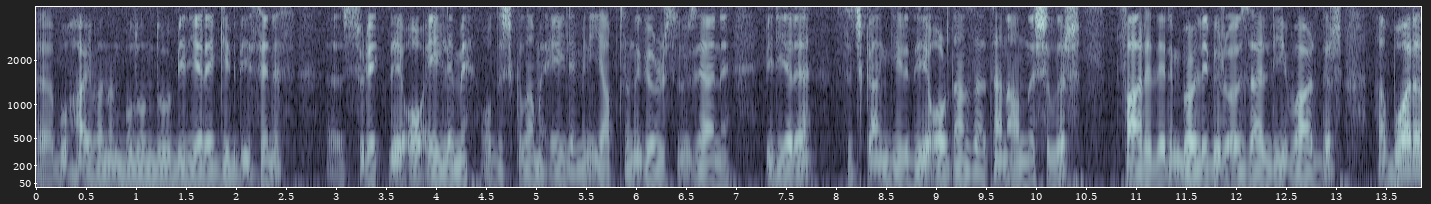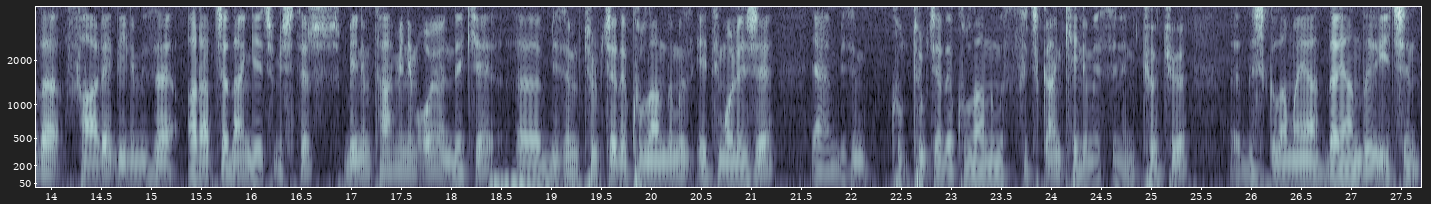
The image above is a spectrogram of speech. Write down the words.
E, bu hayvanın bulunduğu bir yere girdiyseniz e, sürekli o eylemi, o dışkılama eylemini yaptığını görürsünüz. Yani bir yere sıçkan girdiği oradan zaten anlaşılır farelerin böyle bir özelliği vardır. Ha, bu arada fare dilimize Arapçadan geçmiştir. Benim tahminim o yöndeki e, bizim Türkçe'de kullandığımız etimoloji yani bizim Türkçe'de kullandığımız sıçkan kelimesinin kökü e, dışkılamaya dayandığı için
